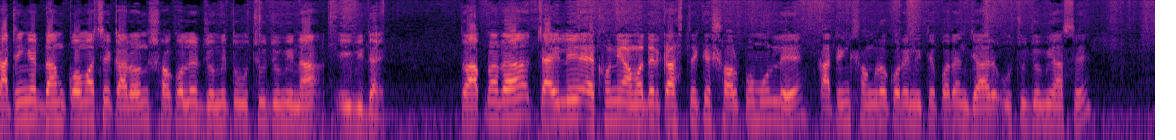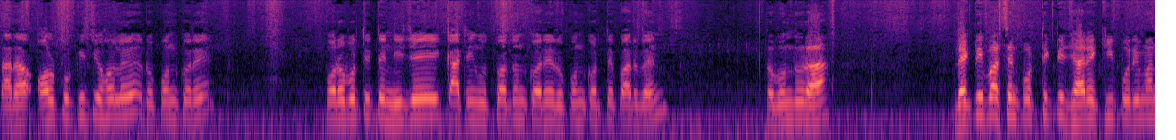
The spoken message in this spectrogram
কাটিংয়ের দাম কম আছে কারণ সকলের জমি তো উঁচু জমি না, এই বিদায়। তো আপনারা চাইলে এখনই আমাদের কাছ থেকে স্বল্প মূল্যে কাটিং সংগ্রহ করে নিতে পারেন, যার উঁচু জমি আছে। তারা অল্প কিছু হলে রোপণ করে, পরবর্তীতে নিজেই কাটিং উৎপাদন করে, রোপণ করতে পারবেন। তো বন্ধুরা দেখতেই পাচ্ছেন প্রত্যেকটি ঝাড়ে কি পরিমাণ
